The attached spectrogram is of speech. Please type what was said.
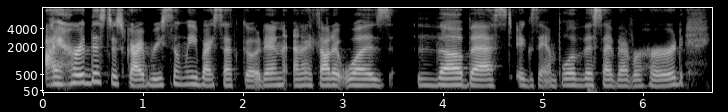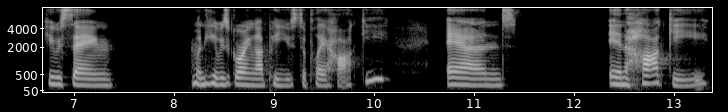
I heard this described recently by Seth Godin, and I thought it was the best example of this I've ever heard. He was saying when he was growing up, he used to play hockey. And in hockey,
